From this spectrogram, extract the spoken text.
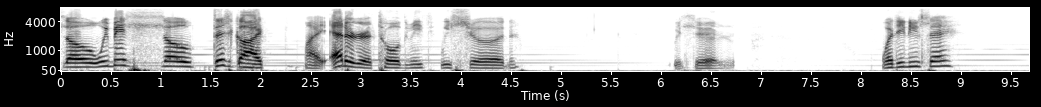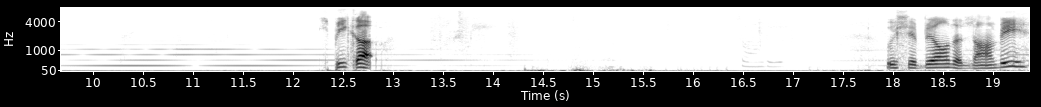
So we bas so this guy, my editor told me we should, we should. What did you say? Speak up. Zombie. We should build a zombie.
